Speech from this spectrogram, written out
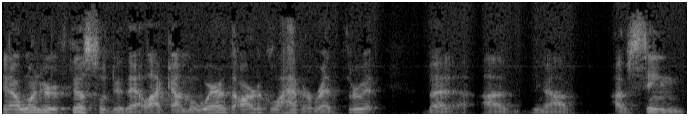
and I wonder if this will do that. Like I'm aware of the article, I haven't read through it, but I, you know, I've, I've seen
